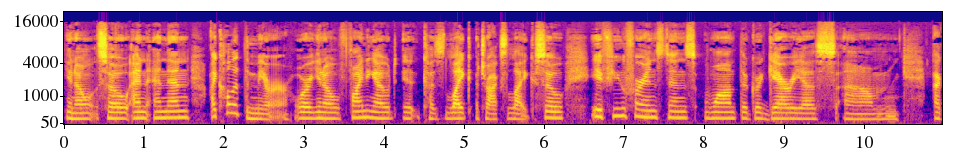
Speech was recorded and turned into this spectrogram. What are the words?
you know? So, and and then I call it the mirror, or you know, finding out because like attracts like. So, if you, for instance, want the gregarious, um, ac-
